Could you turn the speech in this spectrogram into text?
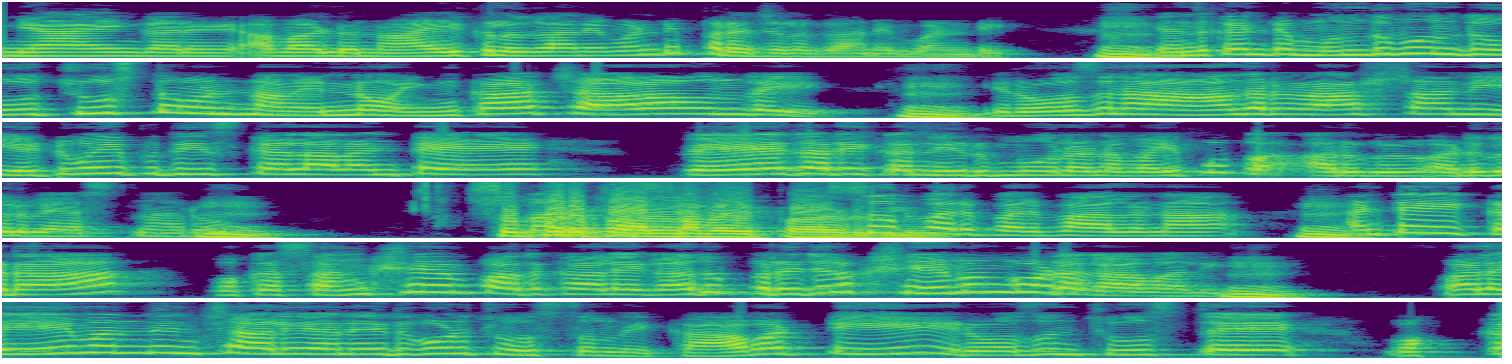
న్యాయంగానే వాళ్ళు నాయకులు కానివ్వండి ప్రజలు కానివ్వండి. ఎందుకంటే ముందు ముందు చూస్తూ ఉంటున్నాం ఎన్నో ఇంకా చాలా ఉంది. ఈ రోజున ఆంధ్ర రాష్ట్రాన్ని ఎటువైపు తీసుకెళ్ళాలంటే పేదరిక నిర్మూలన వైపు ప- అడుగు అడుగులు వేస్తున్నారు. సుపరిపాలన వైపు అడుగులు. సూపర్ పరిపాలన Hmm. అంటే ఇక్కడ ఒక సంక్షేమ పథకాలే కాదు ప్రజల క్షేమం కూడా కావాలి. వాళ్ళ ఏం అందించాలి అనేది కూడా చూస్తుంది. కాబట్టి ఈ రోజున చూస్తే ఒక్క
